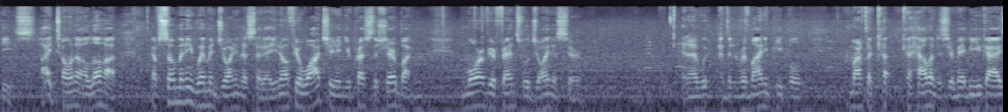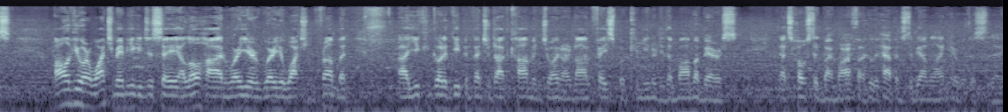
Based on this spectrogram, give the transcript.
peace. Hi, Tona. Aloha. I have so many women joining us today. You know, if you're watching and you press the share button, more of your friends will join us here. And I w- I've been reminding people, Martha Cahalan is here. Maybe you guys all of you are watching, maybe you can just say aloha and where you're where you're watching from. But uh, you can go to deepadventure.com and join our non-Facebook community, the Mama Bears. That's hosted by Martha, who happens to be online here with us today.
